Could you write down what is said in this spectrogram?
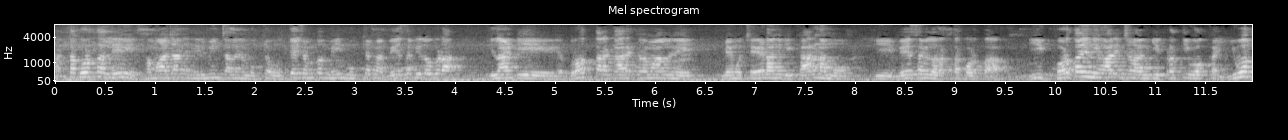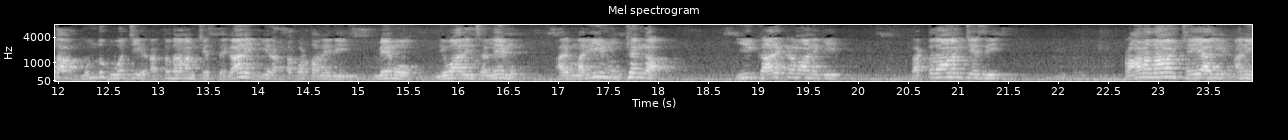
రక్త కొరత లేని సమాజాన్ని నిర్మించాలనే ముఖ్య ఉద్దేశంతో మెయిన్ ముఖ్యంగా వేసవిలో కూడా ఇలాంటి బృహత్తర కార్యక్రమాలని మేము చేయడానికి కారణము ఈ వేసవిలో రక్త కొరత ఈ కొరతని నివారించడానికి ప్రతి ఒక్క యువత ముందుకు వచ్చి రక్తదానం చేస్తే గాని ఈ రక్త కొరత అనేది మేము నివారించలేము. అది మరీ ముఖ్యంగా ఈ కార్యక్రమానికి రక్తదానం చేసి ప్రాణదానం చేయాలి అని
